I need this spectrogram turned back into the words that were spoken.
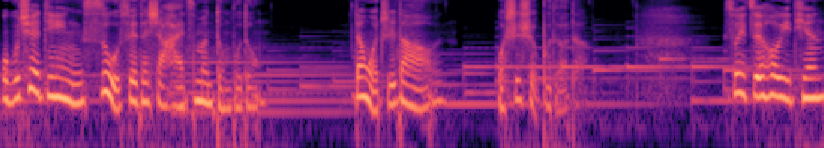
我不确定四五岁的小孩子们懂不懂，但我知道我是舍不得的。所以最后一天，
